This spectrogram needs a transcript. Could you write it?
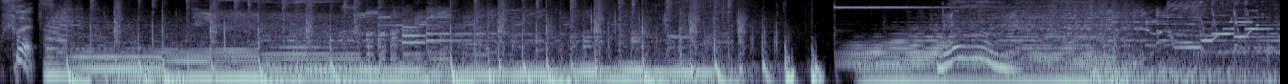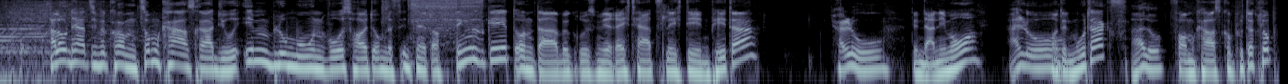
Fritz. Blue Moon. Hallo und herzlich willkommen zum Chaos Radio im Blue Moon, wo es heute um das Internet of Things geht. Und da begrüßen wir recht herzlich den Peter, Hallo. den Danimo Hallo. und den Mutax. Hallo. vom Chaos Computer Club.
